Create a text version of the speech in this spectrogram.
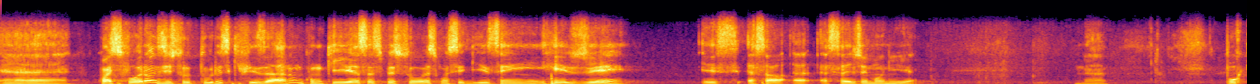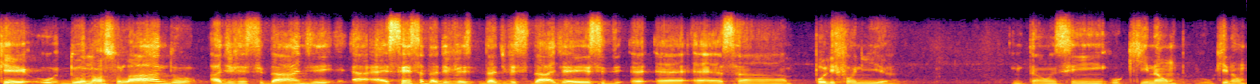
é, quais foram as estruturas que fizeram com que essas pessoas conseguissem reger esse, essa, é, essa hegemonia. Né? Porque o, do nosso lado, a diversidade, a, a essência da, da diversidade é, esse, é, é, é, essa polifonia. Então, assim, o que não, o que não,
